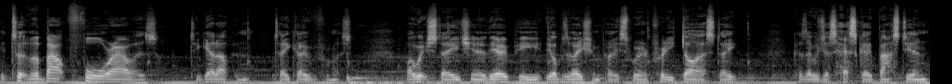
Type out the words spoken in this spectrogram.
It took them about four hours to get up and take over from us. By which stage, you know, the OP, the observation posts were in a pretty dire state because they were just Hesco Bastion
